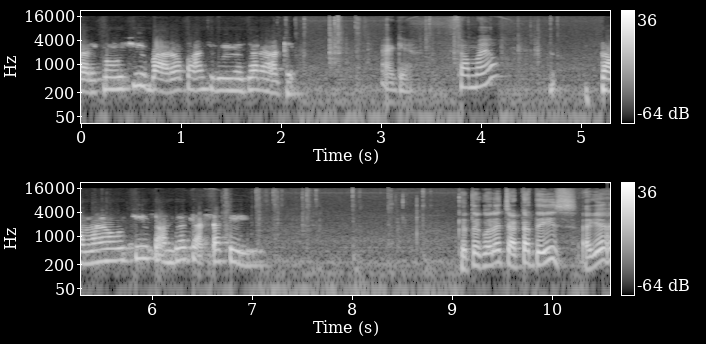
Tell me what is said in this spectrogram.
ତାରିଖ ହେଉଛି ବାର ପାଞ୍ଚ ଦୁଇ ହଜାର ଆଠ ଆଜ୍ଞା ସମୟ ସମୟ ହେଉଛି ସନ୍ଧ୍ୟା ଚାରିଟା ତେଇଶ କେତେ କହିଲେ ଚାରିଟା ତେଇଶ ଆଜ୍ଞା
